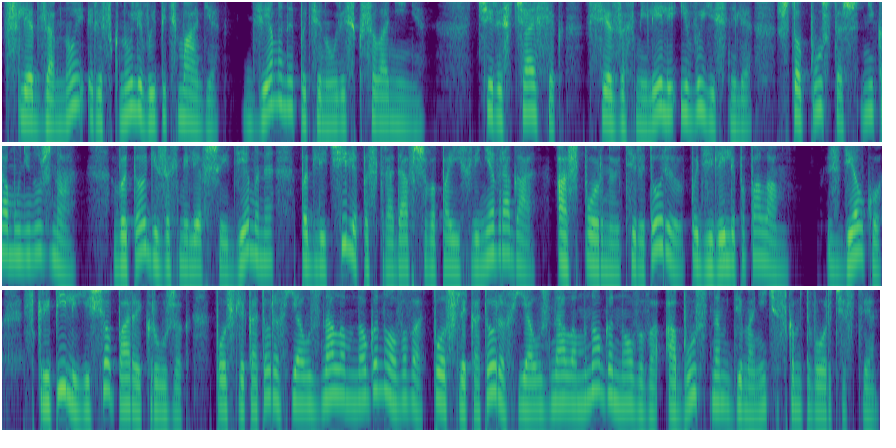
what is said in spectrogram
Вслед за мной рискнули выпить маги. Демоны потянулись к солонине. Через часик все захмелели и выяснили, что пустошь никому не нужна. В итоге захмелевшие демоны подлечили пострадавшего по их вине врага, а спорную территорию поделили пополам. Сделку скрепили еще парой кружек, после которых я узнала много нового, после которых я узнала много нового об устном демоническом творчестве.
